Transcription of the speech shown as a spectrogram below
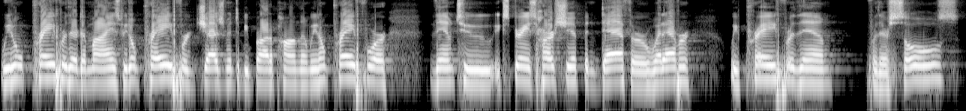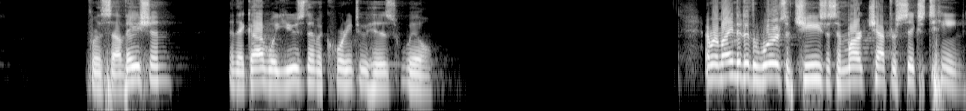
We don't pray for their demise. We don't pray for judgment to be brought upon them. We don't pray for them to experience hardship and death or whatever. We pray for them, for their souls, for salvation, and that God will use them according to his will. I'm reminded of the words of Jesus in Mark chapter 16,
